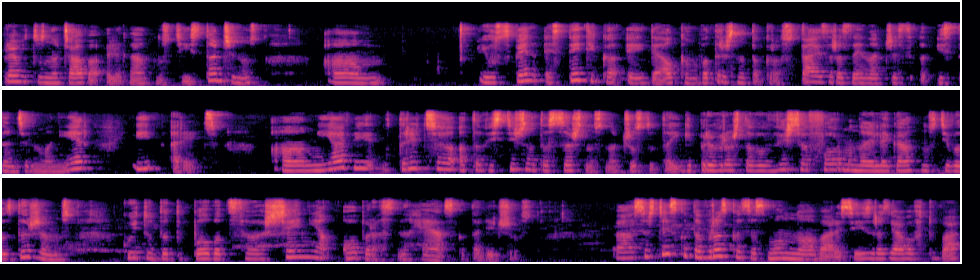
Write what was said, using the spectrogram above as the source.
превод означава елегантност и изтънченост, ам, и освен естетика е идеал към вътрешната красота, изразена чрез изтънчен маниер и реч. А, Мияви отрича атавистичната същност на чувствата и ги превръща в висша форма на елегантност и въздържаност – които да допълват съвършения образ на хеянската личност. Същинската връзка с Монно Аваре се изразява в това,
